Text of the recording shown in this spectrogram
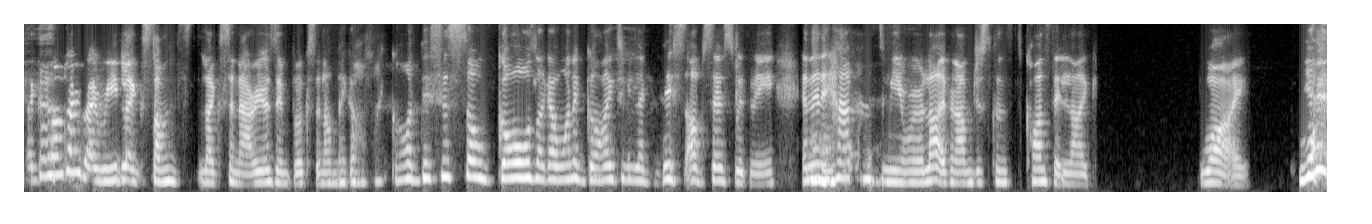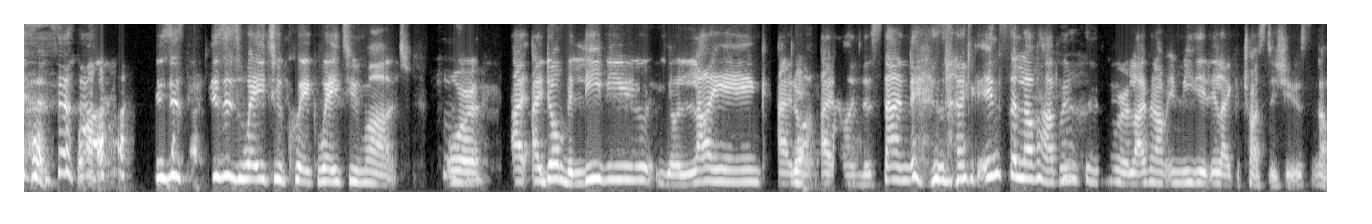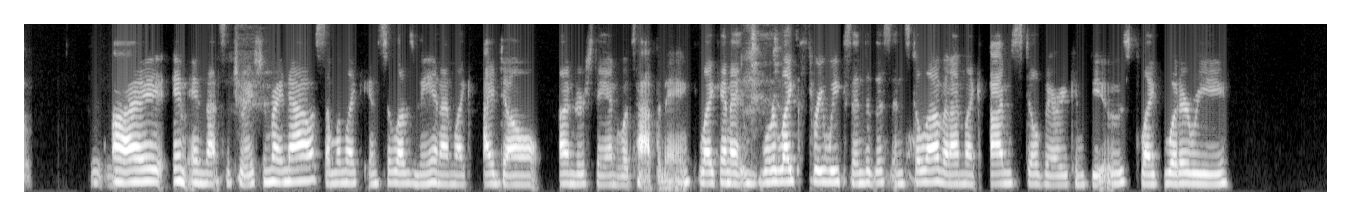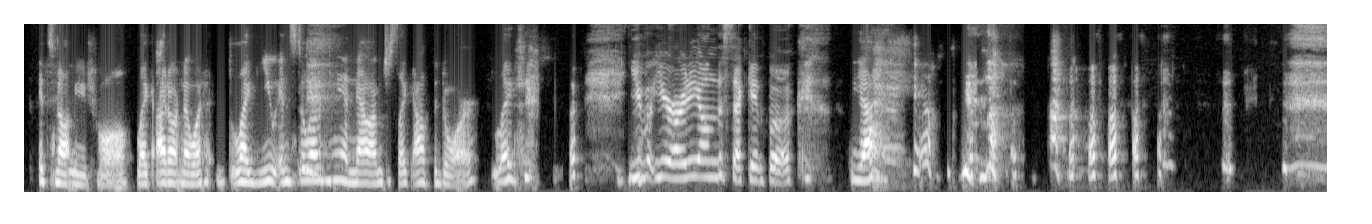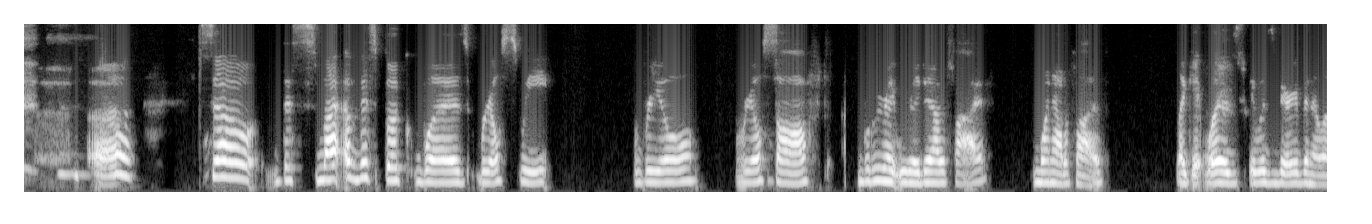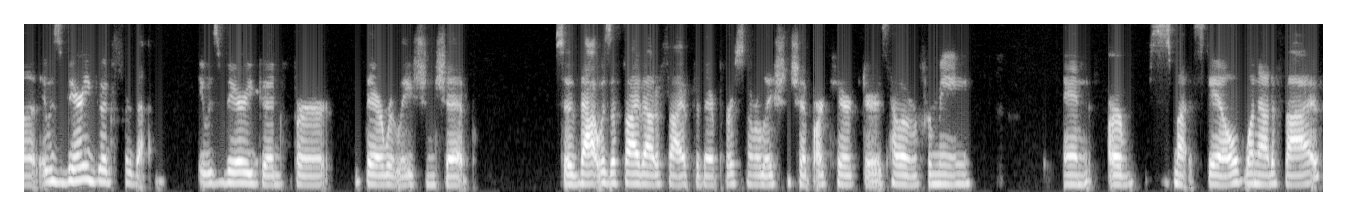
like sometimes I read like some like scenarios in books and I'm like, oh my god, this is so gold. Like I want a guy to be like this obsessed with me, and then mm-hmm. it happens to me in real life, and I'm just con- constantly like, why? Yes. this is this is way too quick, way too much, or. Mm-hmm. I, I don't believe you. You're lying. I don't. Yeah. I don't understand. It's like instant love happens in real life, and I'm immediately like trust issues. No, I am in that situation right now. Someone like insta loves me, and I'm like, I don't understand what's happening. Like, and it, we're like three weeks into this insta love, and I'm like, I'm still very confused. Like, what are we? It's not mutual. Like, I don't know what. Like, you insta love me, and now I'm just like out the door. Like, you you're already on the second book. Yeah. yeah. uh, so the smut of this book was real sweet, real, real soft. What do we rate? We rated out of five. One out of five. Like it was, it was very vanilla. It was very good for them. It was very good for their relationship. So that was a five out of five for their personal relationship, our characters. However, for me and our smut scale, one out of five.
